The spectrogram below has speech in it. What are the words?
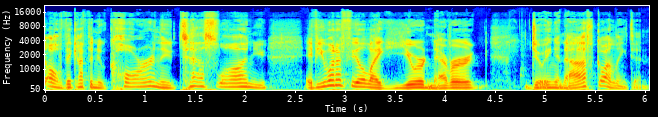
oh, they got the new car and the new Tesla. And you if you want to feel like you're never doing enough, go on LinkedIn.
